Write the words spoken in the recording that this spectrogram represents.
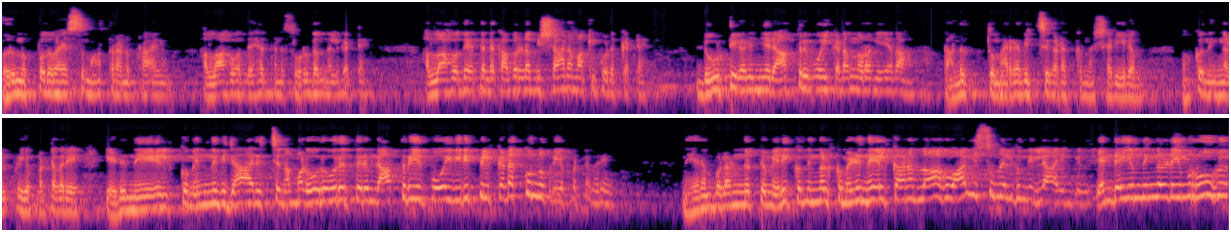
ഒരു മുപ്പത് വയസ്സ് മാത്രമാണ് പ്രായം. അള്ളാഹു അദ്ദേഹത്തിന് സ്വർഗം നൽകട്ടെ. അള്ളാഹു അദ്ദേഹത്തിന്റെ കബറിടം വിശാലമാക്കി കൊടുക്കട്ടെ. ഡ്യൂട്ടി കഴിഞ്ഞ് രാത്രി പോയി കിടന്നുറങ്ങിയതാ തണുത്തു മരവിച്ച് കിടക്കുന്ന ശരീരം. നമുക്ക് നിങ്ങൾ പ്രിയപ്പെട്ടവരെ എഴുന്നേൽക്കുമെന്ന് വിചാരിച്ച് നമ്മൾ ഓരോരുത്തരും രാത്രിയിൽ പോയി വിരിപ്പിൽ കിടക്കുന്നു പ്രിയപ്പെട്ടവരെ. നേരം പുലർന്നിട്ടും എനിക്കും നിങ്ങൾക്കും എഴുന്നേൽക്കാൻ അല്ലാഹു ആയുസ് നൽകുന്നില്ല എങ്കിൽ എന്റെയും നിങ്ങളുടെയും റൂഹ്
